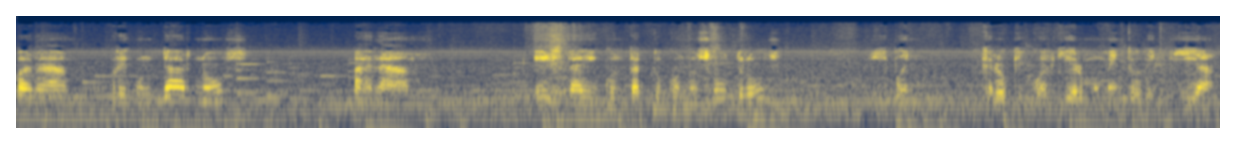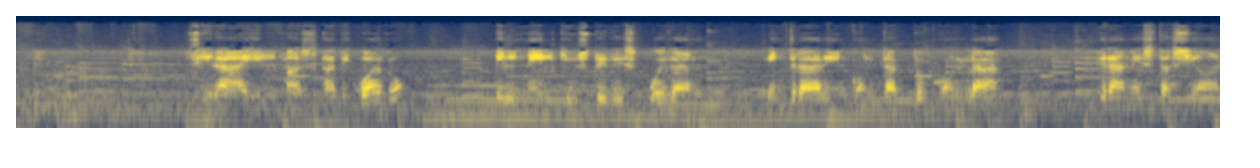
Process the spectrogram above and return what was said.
para preguntarnos, para estar en contacto con nosotros. Y bueno, creo que cualquier momento del día será el más adecuado, en el que ustedes puedan entrar en contacto con la gran estación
